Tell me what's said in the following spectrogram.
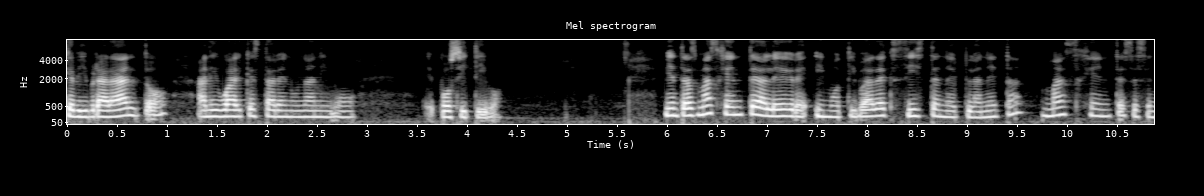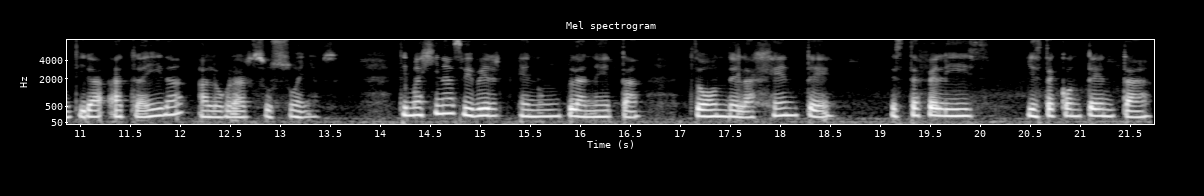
que vibrar alto, al igual que estar en un ánimo eh, positivo. Mientras más gente alegre y motivada exista en el planeta, más gente se sentirá atraída a lograr sus sueños. ¿Te imaginas vivir en un planeta donde la gente esté feliz y esté contenta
